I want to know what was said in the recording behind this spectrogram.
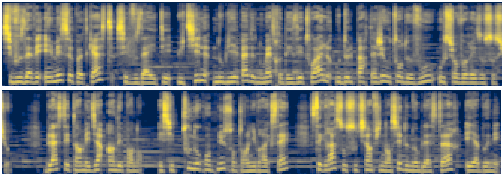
Si vous avez aimé ce podcast, s'il vous a été utile, n'oubliez pas de nous mettre des étoiles ou de le partager autour de vous ou sur vos réseaux sociaux. Blast est un média indépendant, et si tous nos contenus sont en libre accès, c'est grâce au soutien financier de nos blasters et abonnés.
